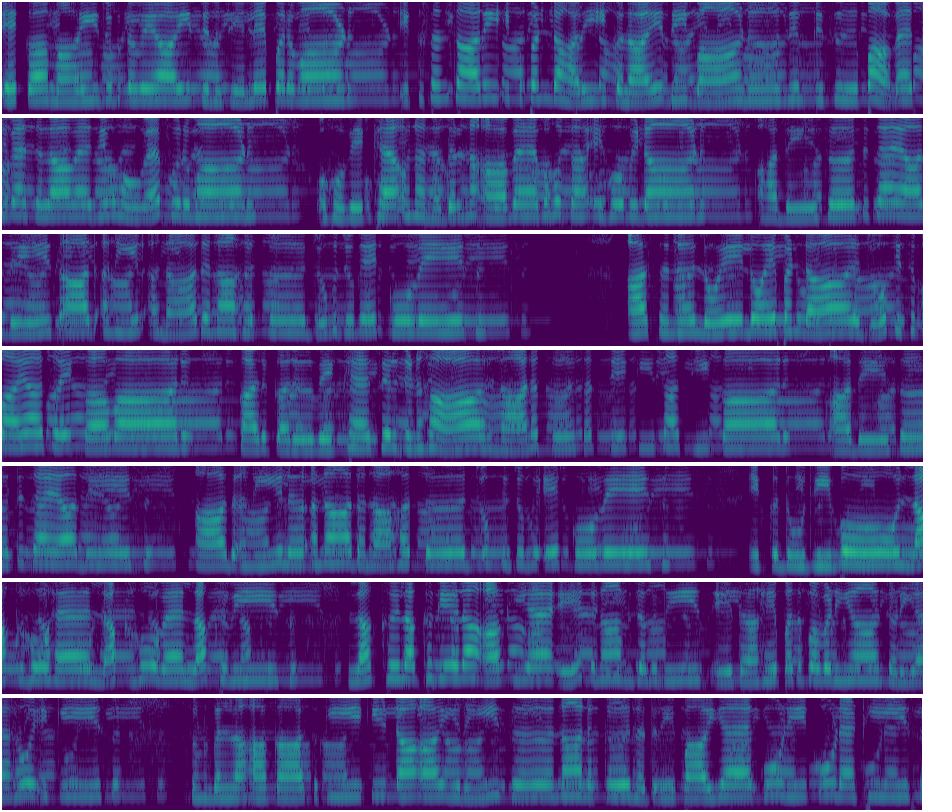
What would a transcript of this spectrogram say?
ਏਕਾ ਮਾਹੀ ਜੁਗਤ ਵਿਆਈ ਤਿਨ ਚੇਲੇ ਪਰਵਾਣ। ਇੱਕ ਸੰਸਾਰੀ ਇੱਕ ਭੰਡਾਰੀ ਇੱਕ ਲਾਏ ਦੀ ਬਾਣ। ਜਿਵ ਤਿਸ ਭਾਵੈ ਤਿਵੈ ਚਲਾਵੈ ਜਿਵ ਹੋਵੈ ਫੁਰਮਾਨ। ਉਹ ਵੇਖੈ ਉਹਨਾਂ ਨਦਰ ਨ ਆਵੈ ਬਹੁਤਾ ਇਹੋ ਵਿਡਾਨ ਆਦੇਸ ਤਿਸੈ ਆਦੇਸ ਆਦ ਅਨੀਲ ਅਨਾਦ ਨਾਹਤ ਜੁਗ ਜੁਗ ਏਕੋ ਵੇਸ ਆਸਨ ਲੋਏ ਲੋਏ ਭੰਡਾਰ, ਜੋ ਕਿਛ ਪਾਇਆ ਸੋ ਏਕਾਵਾਰ ਕਰ ਕਰ, ਵੇਖੈ ਸਿਰਜਣਹਾਰ ਨਾਨਕ ਸੱਚੇ ਕੀ ਸਾਚੀ ਕਾਰ। ਆਦੇਸ, ਤਿਸੈ ਆਦੇਸ, ਆਦ ਅਨੀਲ, ਅਨਾਦ ਅਨਾਹਤ, ਜੁਗ ਜੁਗ ਏਕੋ ਵੇਸ। ਇਕ ਦੂਜੀ ਬੋ, ਲੱਖ ਹੋ ਹੈ ਲੱਖ ਹੋਵੇ, ਲੱਖ ਵੀਸ। ਲੱਖ ਲੱਖ ਗੇੜਾ ਆਖੀਐ ਏਕ ਨਾਮ ਜਗਦੀਸ਼ ਏ ਤਰਾਹੇ ਪਤ ਪਵੜੀਆਂ ਚੜੀਐ ਹੋ 21 ਸੁਣ ਗੱਲਾਂ ਆਕਾਸ ਕੀ ਕੀਟਾ ਆਈ ਰੀਸ। ਨਾਨਕ ਨਦਰੀ ਪਾਈਐ ਕੂੜੀ ਕੂੜੈ ਠੀਸ।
